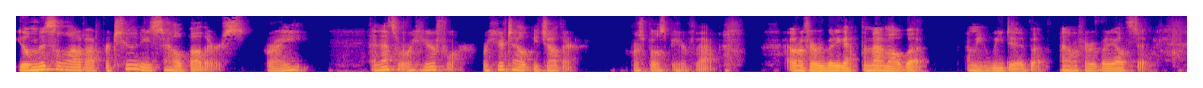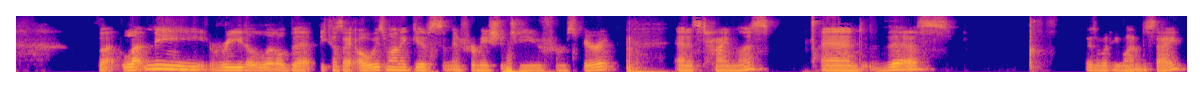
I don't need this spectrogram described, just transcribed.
you'll miss a lot of opportunities to help others, right? And that's what we're here for. We're here to help each other. We're supposed to be here for that. I don't know if everybody got the memo, but I mean, we did, but I don't know if everybody else did. But let me read a little bit because I always want to give some information to you from Spirit and it's timeless. And this is what he wanted to say.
